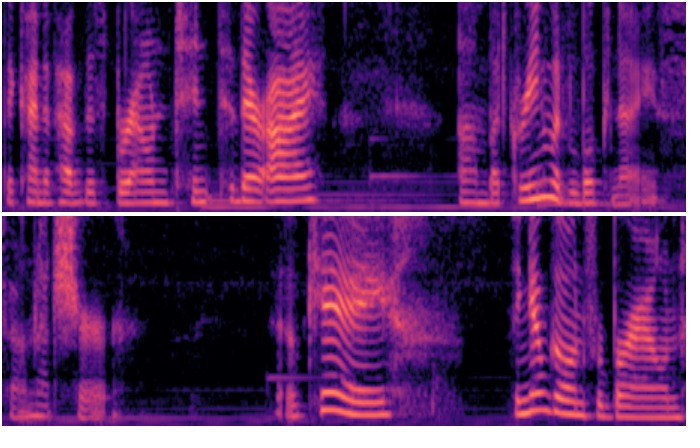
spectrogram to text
They kind of have this brown tint to their eye. Um, but green would look nice, so I'm not sure. Okay, I think I'm going for brown.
